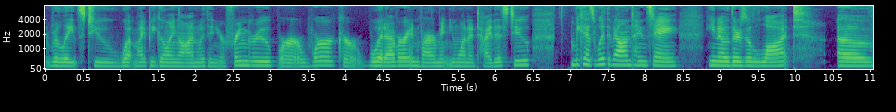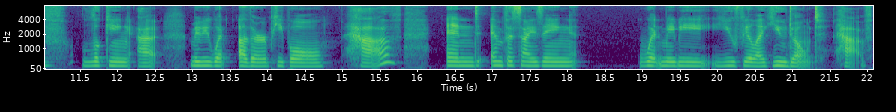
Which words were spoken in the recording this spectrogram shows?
relates to what might be going on within your friend group or work or whatever environment you want to tie this to, because with Valentine's Day, you know, there's a lot of looking at maybe what other people have and emphasizing what maybe you feel like you don't have.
